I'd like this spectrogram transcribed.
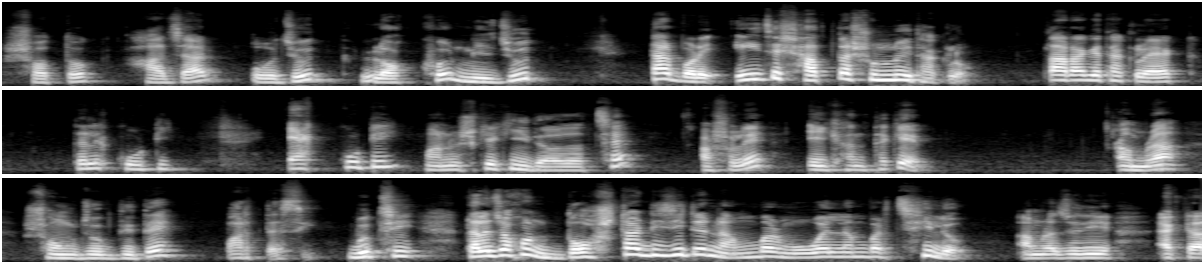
শতক, হাজার, অযুত, লক্ষ, নিযুত। তারপরে এই যে সাতটা শূন্যই থাকল তার আগে থাকল এক, তাহলে কোটি। এক কোটি মানুষকে কি দেওয়া যাচ্ছে? আসলে এইখান থেকে আমরা সংযোগ দিতে পারতেছি। বুঝছি? তাহলে যখন দশটা ডিজিটের নাম্বার মোবাইল নাম্বার ছিল, আমরা যদি একটা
